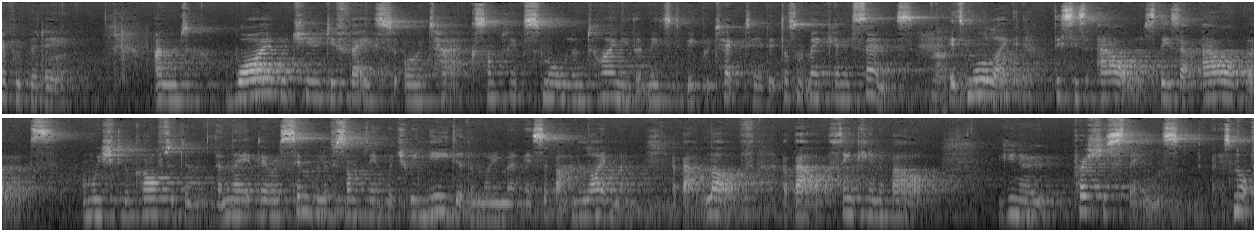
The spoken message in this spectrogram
everybody. And why would you deface or attack something small and tiny that needs to be protected? It doesn't make any sense. No. It's more like this is ours, these are our birds and we should look after them. And they, they're a symbol of something which we need at the moment. It's about enlightenment, about love, about thinking about, you know, precious things. It's not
